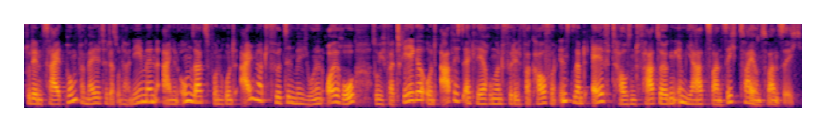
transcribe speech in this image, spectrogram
Zu dem Zeitpunkt vermeldete das Unternehmen einen Umsatz von rund 114 Millionen Euro sowie Verträge und Absichtserklärungen für den Verkauf von insgesamt 11.000 Fahrzeugen im Jahr 2022.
